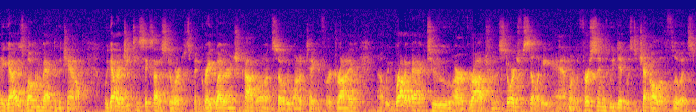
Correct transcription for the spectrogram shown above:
Hey guys, welcome back to the channel. We got our GT6 out of storage. It's been great weather in Chicago and so we wanted to take it for a drive. Uh, we brought it back to our garage from the storage facility and one of the first things we did was to check all of the fluids.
